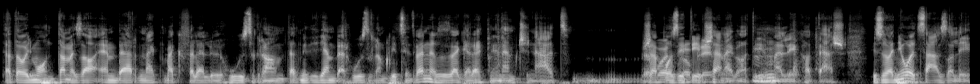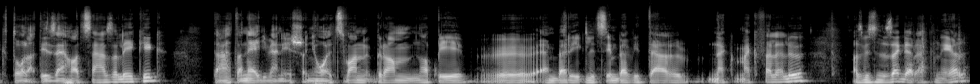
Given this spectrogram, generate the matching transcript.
tehát ahogy mondtam, ez a embernek megfelelő 20 g, tehát mint egy ember 20 g glicint venni, az az egereknél nem csinált se pozitív, probléma. se negatív mm-hmm. mellékhatás. Viszont a 8%-tól a 16%-ig, tehát a 40 és a 80 g napi ö, emberi glicinbevitelnek megfelelő, az viszont az egereknél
